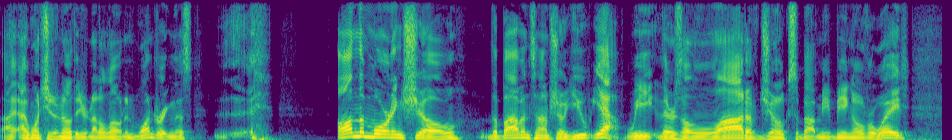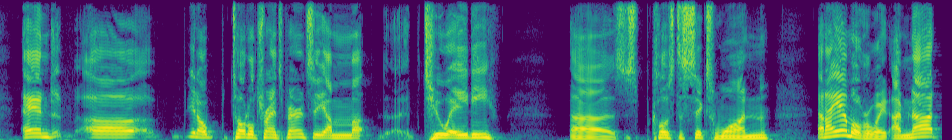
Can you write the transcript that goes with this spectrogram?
I, I want you to know that you're not alone in wondering this. On the morning show, the Bob and Tom show, you yeah, we there's a lot of jokes about me being overweight, and uh, you know, total transparency, I'm uh, 280, uh, close to six one, and I am overweight. I'm not.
